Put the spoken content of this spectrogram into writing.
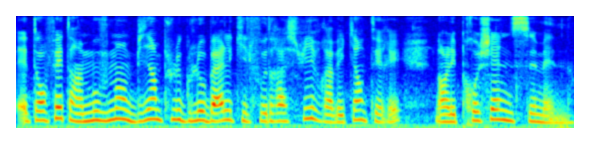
est en fait un mouvement bien plus global qu'il faudra suivre avec intérêt dans les prochaines semaines.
